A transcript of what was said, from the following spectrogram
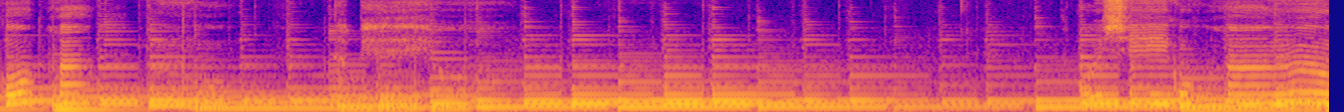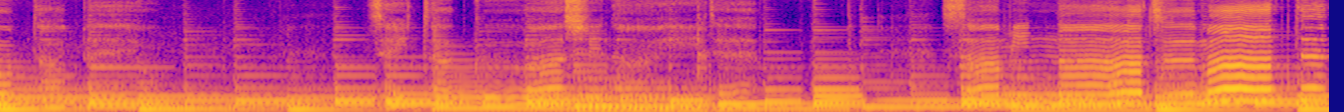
ご飯を食べよう。おいしいご飯を食べよう。贅沢はしないで。さあみんな集まって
